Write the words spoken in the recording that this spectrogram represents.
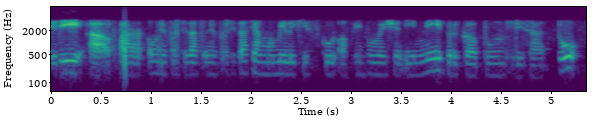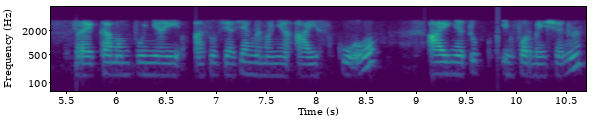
Jadi uh, para universitas-universitas yang memiliki School of Information ini bergabung jadi satu. Mereka mempunyai asosiasi yang namanya iSchool. I-nya itu information,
